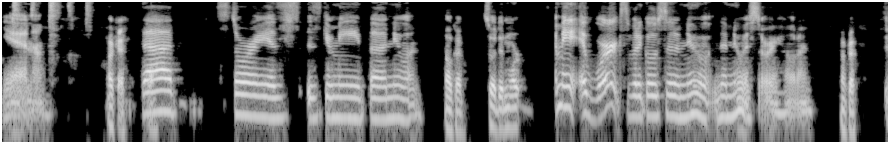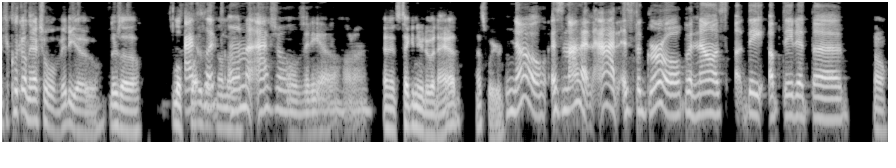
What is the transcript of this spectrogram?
yeah, no. okay, That story is is giving me the new one. okay. So it didn't work. I mean, it works, but it goes to the new the newest story. Hold on. Okay. If you click on the actual video, there's a little I clicked on on the, the actual video. Hold on. and it's taking you to an ad. That's weird. No, it's not an ad. It's the girl, but now it's uh, they updated the Oh.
